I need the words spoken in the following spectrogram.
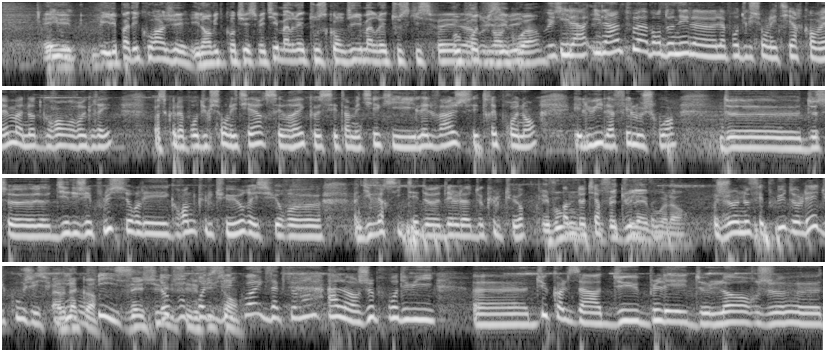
Et oui. il n'est pas découragé. Il a envie de continuer ce métier malgré tout ce qu'on dit, malgré tout ce qui se fait. Vous euh, produisez quoi Il a, il a un peu abandonné le- la production laitière quand même, à notre grand regret, parce que la production laitière, c'est vrai que c'est un métier qui, l'élevage, c'est très prenant, et lui, il a fait le choix de, de se diriger plus sur les grandes cultures et sur euh, une diversité de, de, de cultures. Et vous, vous, de terre faites du lait, vous alors? Je ne fais plus de lait, du coup, j'ai suivi Ah, mon d'accord. fils. Vous avez suivi Donc le, vous produisez quoi exactement? Alors, je produis euh, du colza, du blé, de l'orge, de,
